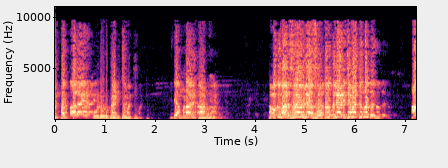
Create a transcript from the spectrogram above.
എൺപത്തിനാലായിരം കോടി റുപ്യ അടിച്ചു മാറ്റി. ഇത് നമ്മളാരും കാണൂല. നമുക്ക് മനസ്സിലാവില്ല സൂത്രത്തിൽ അടിച്ചു മാറ്റുന്നത്. ആ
